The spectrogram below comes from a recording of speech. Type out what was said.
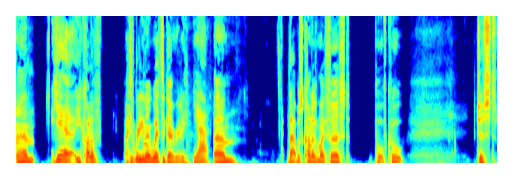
Um, yeah. You kind of, I didn't really know where to go really. yeah? Um, that was kind of my first port of call. Just,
